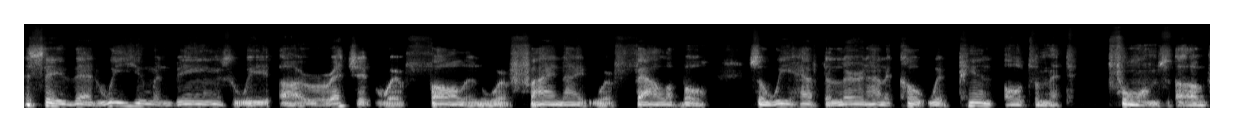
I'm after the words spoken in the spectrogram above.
I say that we human beings, we are wretched, we're fallen, we're finite, we're fallible. So we have to learn how to cope with penultimate forms of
